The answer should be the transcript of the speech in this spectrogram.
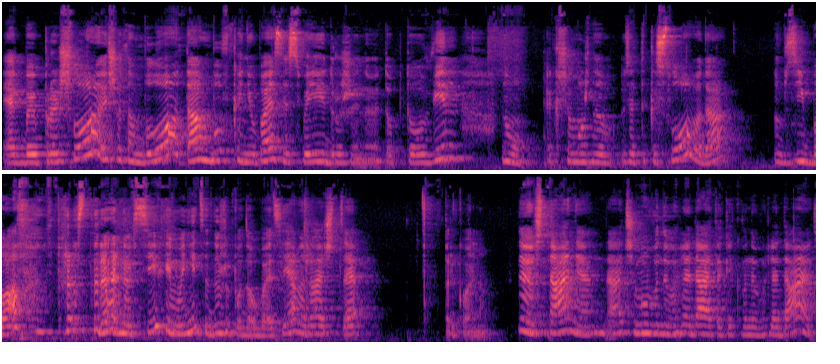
Якби пройшло, і що там було, там був Kanye зі своєю дружиною. Тобто він, ну, якщо можна взяти таке слово, да, з'їбав просто реально всіх, і мені це дуже подобається. Я вважаю, що це прикольно. Ну і останнє, да, чому вони виглядають так, як вони виглядають,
